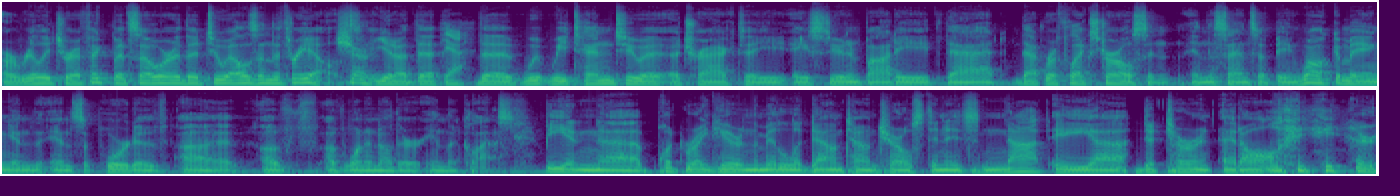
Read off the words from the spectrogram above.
are really terrific, but so are the two L's and the three L's. Sure. You know, the Yeah. the we, we tend to uh, attract a, a student body that that reflects Charleston in the sense of being welcoming and, and supportive uh, of of one another in the class. being uh, put right here in the middle of downtown Charleston is not a uh, deterrent at all either.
